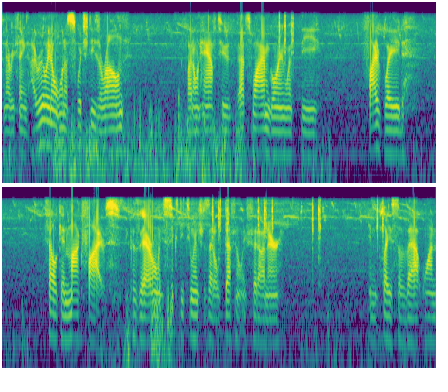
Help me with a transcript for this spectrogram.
and everything. I really don't want to switch these around if I don't have to. That's why I'm going with the five blade Falcon Mach 5s because they are only 62 inches. That'll definitely fit on there in place of that one.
